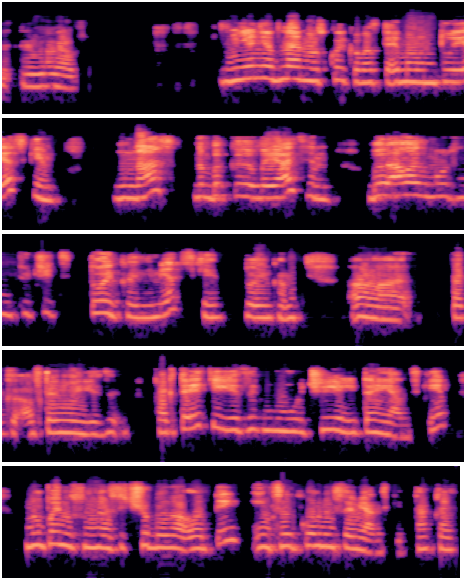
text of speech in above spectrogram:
Ну, я не знаю, насколько востребован турецкий. У нас на бакалавриате была возможность учить только немецкий, только э, как второй язык. Как третий язык мы учили итальянский, ну, плюс у нас еще была латынь и церковно-славянский. Так как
